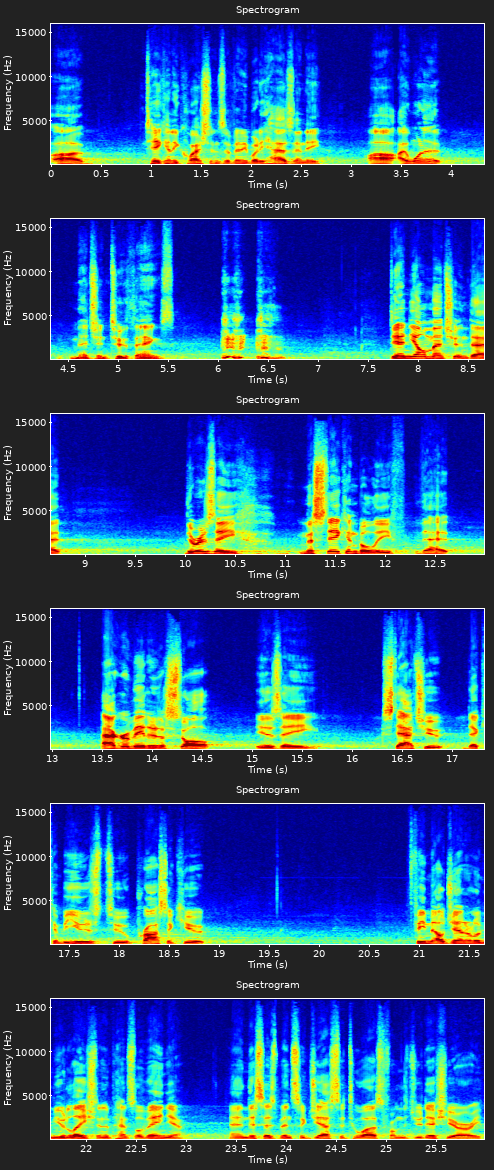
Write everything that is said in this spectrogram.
uh, take any questions, if anybody has any, uh, I want to mention two things. Danielle mentioned that there is a mistaken belief that aggravated assault is a statute that can be used to prosecute female genital mutilation in Pennsylvania and this has been suggested to us from the judiciary.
